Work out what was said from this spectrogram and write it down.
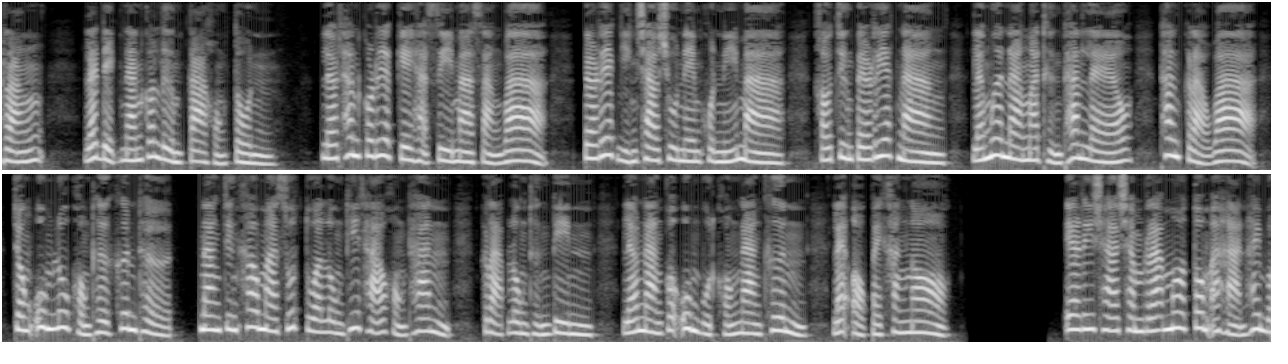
ครั้ง และเด็กนั้นก็ลืมตาของตน แล้วท่านก็เรียกเกหซีมาสั่งว่าไปเรียกหญิงชาวชูเนมคนนี้มา เขาจึงไปเรียกนาง และเมื่อนางมาถึงท่านแล้ว ท่านกล่าวว่าจงอุ้มลูกของเธอขึ้นเถิด นางจึงเข้ามาซุดตัวลงที่เท้าของท่าน กราบลงถึงดิน แล้วนางก็อุ้มบุตรของนางขึ้น และออกไปข้างนอก เอลิชาชำระหม้อต้มอาหารให้บ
